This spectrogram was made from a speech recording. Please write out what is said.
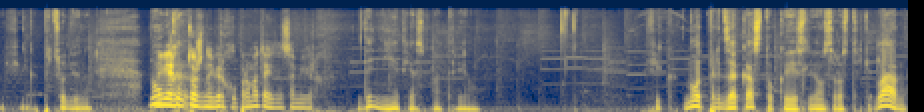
нифига. 512. Ну, Наверное, тоже наверху промотай на самый верх. Да нет, я смотрел. Фиг. Ну вот предзаказ только если он сразу таки. Ладно.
